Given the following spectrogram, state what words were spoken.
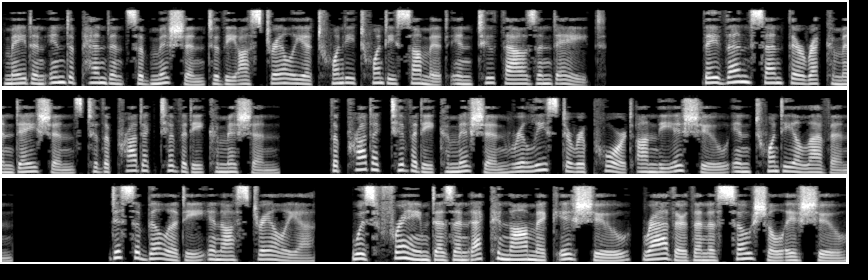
made an independent submission to the Australia 2020 Summit in 2008. They then sent their recommendations to the Productivity Commission. The Productivity Commission released a report on the issue in 2011. Disability in Australia was framed as an economic issue, rather than a social issue.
